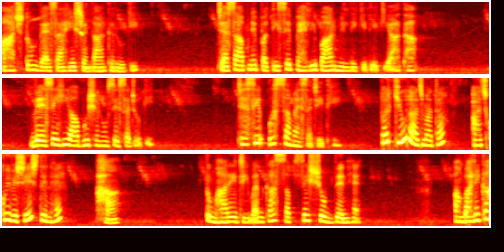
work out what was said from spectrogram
आज तुम वैसा ही श्रृंगार करोगी जैसा अपने पति से पहली बार मिलने के लिए किया था। वैसे ही आभूषणों से सजोगी जैसे उस समय सजी थी। पर क्यों राजमाता? आज कोई विशेष दिन है? हाँ तुम्हारे जीवन का सबसे शुभ दिन है। अंबालिका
